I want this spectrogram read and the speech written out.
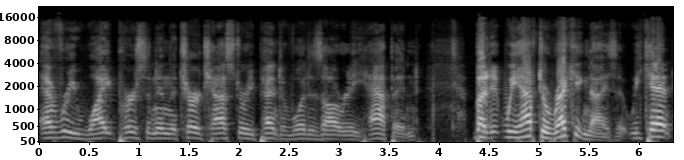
every white person in the church has to repent of what has already happened but it, we have to recognize it. We can't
